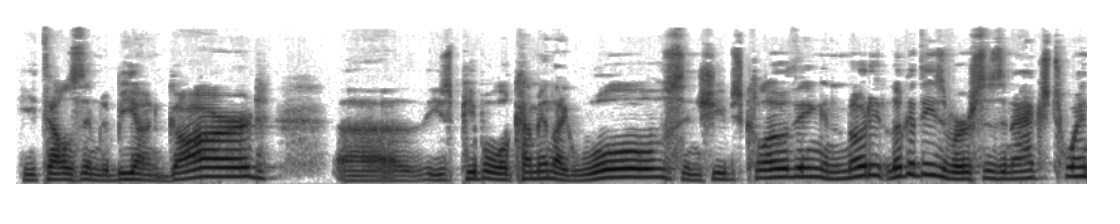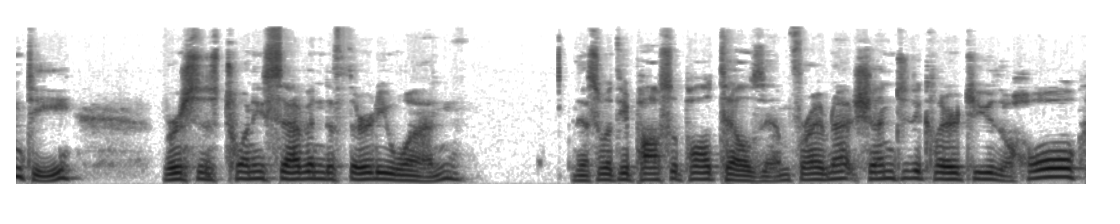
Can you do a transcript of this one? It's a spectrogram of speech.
He tells them to be on guard. Uh, these people will come in like wolves in sheep's clothing. And look at these verses in Acts 20, verses 27 to 31. This is what the Apostle Paul tells them For I have not shunned to declare to you the whole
